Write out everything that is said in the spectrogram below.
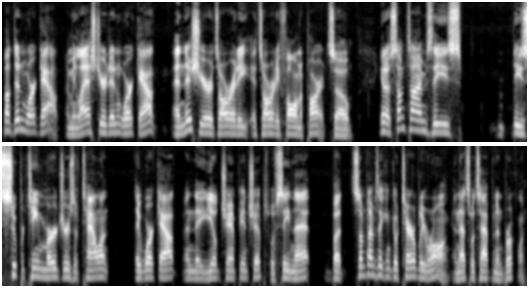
Well, it didn't work out. I mean, last year didn't work out, and this year it's already it's already fallen apart. So, you know, sometimes these these super team mergers of talent they work out and they yield championships. We've seen that, but sometimes they can go terribly wrong, and that's what's happened in Brooklyn.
